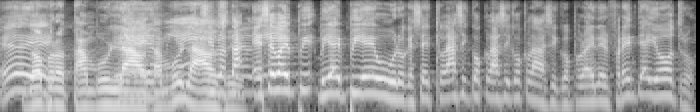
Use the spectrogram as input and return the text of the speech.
Ey, No, pero tan burlado, Ey, tan burlado. Sí, sí. está- ese VIP, VIP es uno, que es el clásico, clásico, clásico, pero ahí en el frente hay otro.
